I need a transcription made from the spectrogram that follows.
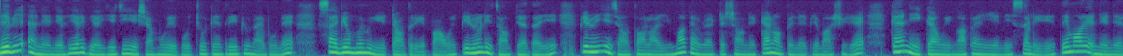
လေပြင်းအန္တရာယ်နဲ့လျှက်ပြရေကြီးရေရှမ်းမှုတွေကိုကြိုတင်သတိပြုနိုင်ဖို့နဲ့စိုက်ပျိုးမွေးမြူရေးတောင်တွေပါဝင်ပြည်တွင်းလေကြောင်းပြန်တက်ရေးပြည်တွင်းရေကြောင်းသွားလာရေးမကန်ရန်တချောင်းနဲ့ကမ်းလွန်ပင်လယ်ပြင်မှာရှိတဲ့ကမ်းနီကမ်းဝေငါးဖက်ရင်နေဆက်လေတွေသင်းမောတဲ့အနေနဲ့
